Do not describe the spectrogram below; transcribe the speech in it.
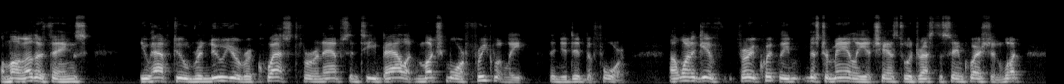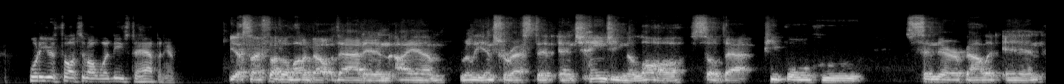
among other things, you have to renew your request for an absentee ballot much more frequently than you did before. I want to give very quickly Mr. Manley a chance to address the same question. What what are your thoughts about what needs to happen here? Yes, I thought a lot about that, and I am really interested in changing the law so that people who send their ballot in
